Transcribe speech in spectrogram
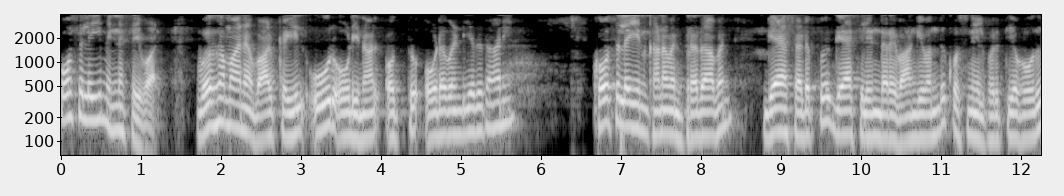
கோசலையும் என்ன செய்வாள்? வேகமான வாழ்க்கையில் ஊர் ஓடினால் ஒத்து ஓட வேண்டியது தானே? கோசலையின் கணவன் பிரதாபன் கேஸ் அடுப்பு கேஸ் சிலிண்டரை வாங்கி வந்து கொஸ்னியில் பொருத்திய போது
